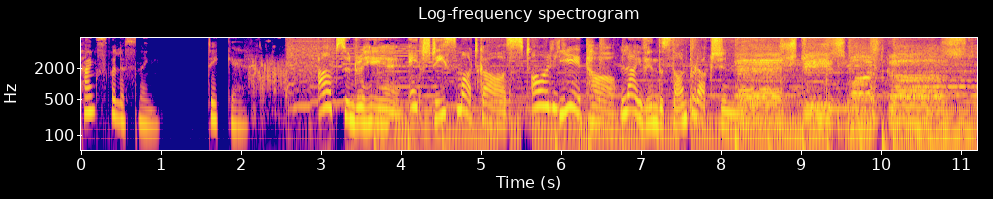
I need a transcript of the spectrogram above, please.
Thanks for listening. Take care. आप सुन रहे हैं H D smart cast और ये था live Hindustan production HD Smartcast.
